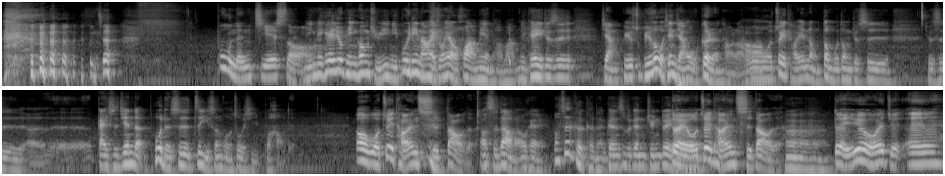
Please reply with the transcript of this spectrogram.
不能接受。你你可以就凭空举例，你不一定脑海中要有画面，好吗？你可以就是讲，比如说，比如说我先讲我个人好了，好我我最讨厌那种动不动就是就是呃改时间的，或者是自己生活作息不好的。哦，我最讨厌迟到的。哦，迟到的，OK。哦，这个可能跟是不是跟军队？对我最讨厌迟到的。嗯嗯嗯对，因为我会觉得，嗯、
